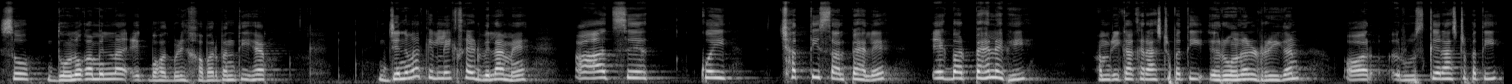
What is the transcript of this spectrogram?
सो दोनों का मिलना एक बहुत बड़ी खबर बनती है। जिनवा के लेक साइड विला में आज से कोई छत्तीस साल पहले, एक बार पहले भी अमेरिका के राष्ट्रपति रोनाल्ड रीगन और रूस के राष्ट्रपति,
